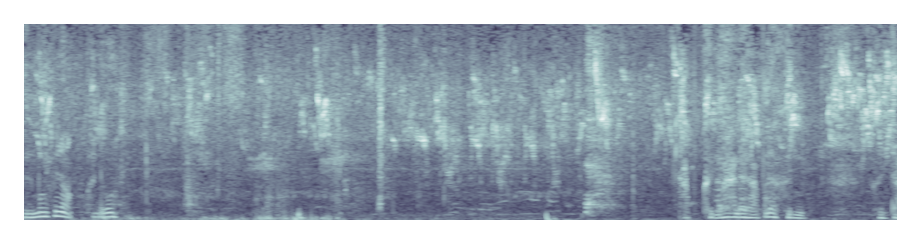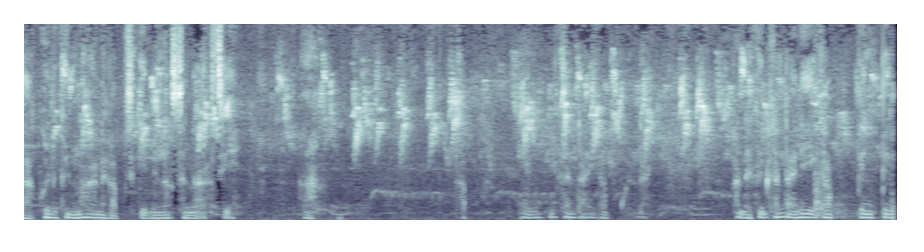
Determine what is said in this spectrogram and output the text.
ขึ้นบิ่งพี่น้องขึ้นไปเบิ่งครับขึ้น มาเลยครับเลือกขึ้นขึ้นจากพื้นขึ้นมากนะครับสกินเป็นลักษณะสิอะครับโอ้มีขั้นใดครับขั้นใดขั้นใดขึ้นขั้นใดนี่ครับ เป็นเป็น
